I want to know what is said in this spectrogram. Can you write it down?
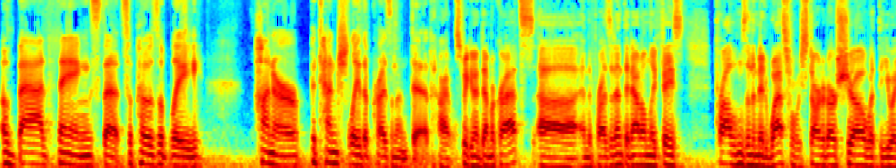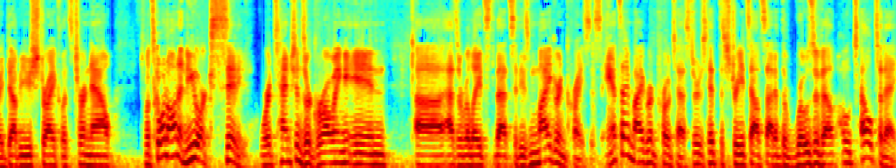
of bad things that supposedly Hunter, potentially the president, did. All right. Well, speaking of Democrats uh, and the president, they not only face problems in the Midwest, where we started our show with the UAW strike. Let's turn now to what's going on in New York City, where tensions are growing in. Uh, as it relates to that city's migrant crisis, anti-migrant protesters hit the streets outside of the Roosevelt Hotel today.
